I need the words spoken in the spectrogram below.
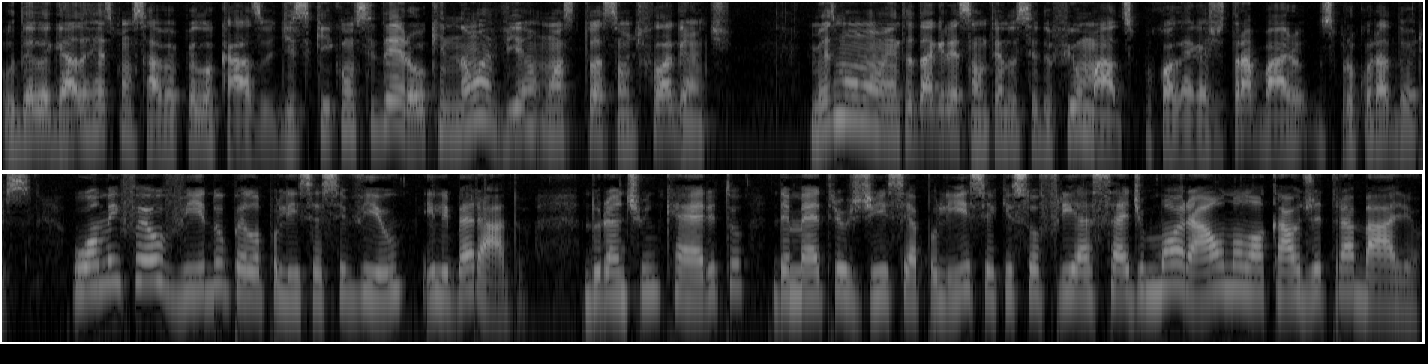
o delegado responsável pelo caso disse que considerou que não havia uma situação de flagrante mesmo no momento da agressão tendo sido filmados por colegas de trabalho dos procuradores. O homem foi ouvido pela Polícia Civil e liberado. Durante o inquérito, Demetrios disse à polícia que sofria assédio moral no local de trabalho.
